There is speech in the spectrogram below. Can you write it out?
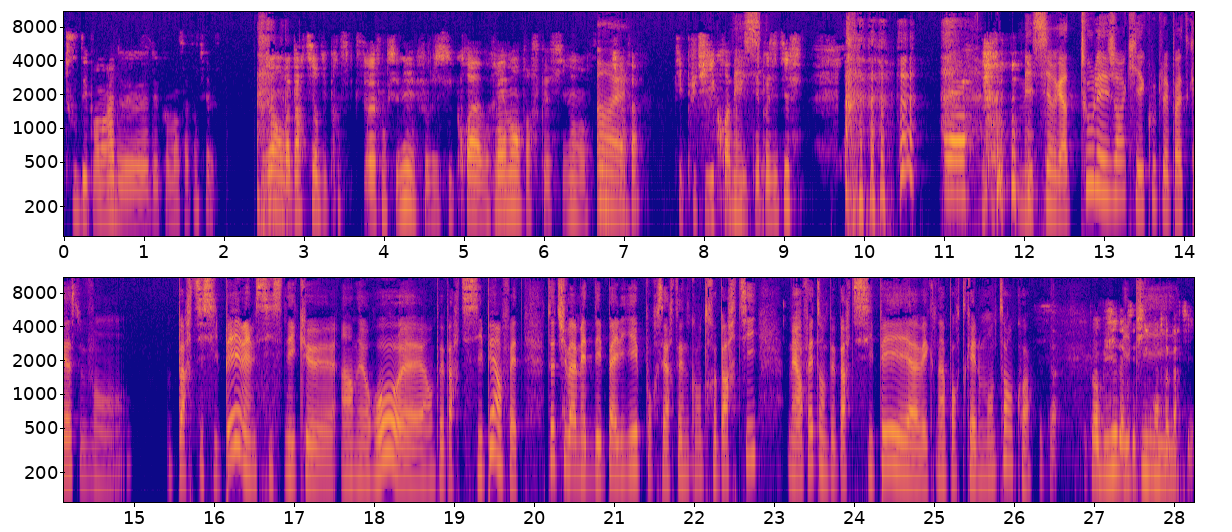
tout dépendra de, de comment ça fonctionne. Déjà, on va partir du principe que ça va fonctionner. Il faut que j'y croie vraiment parce que sinon, ça ne Ouais. pas. Puis plus tu y crois, Mais plus c'est si. positif. Mais si regarde tous les gens qui écoutent le podcast vont participer, même si ce n'est que un euro, euh, on peut participer en fait. Toi, tu vas mettre des paliers pour certaines contreparties, mais en fait, on peut participer avec n'importe quel montant, quoi. C'est ça. T'es pas obligé d'accepter une contrepartie.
